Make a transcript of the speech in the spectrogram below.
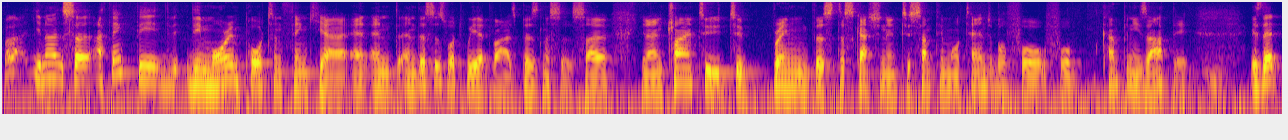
Well, you know, so I think the, the, the more important thing here, and, and, and this is what we advise businesses. So, you know, in trying to, to bring this discussion into something more tangible for, for companies out there, is that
